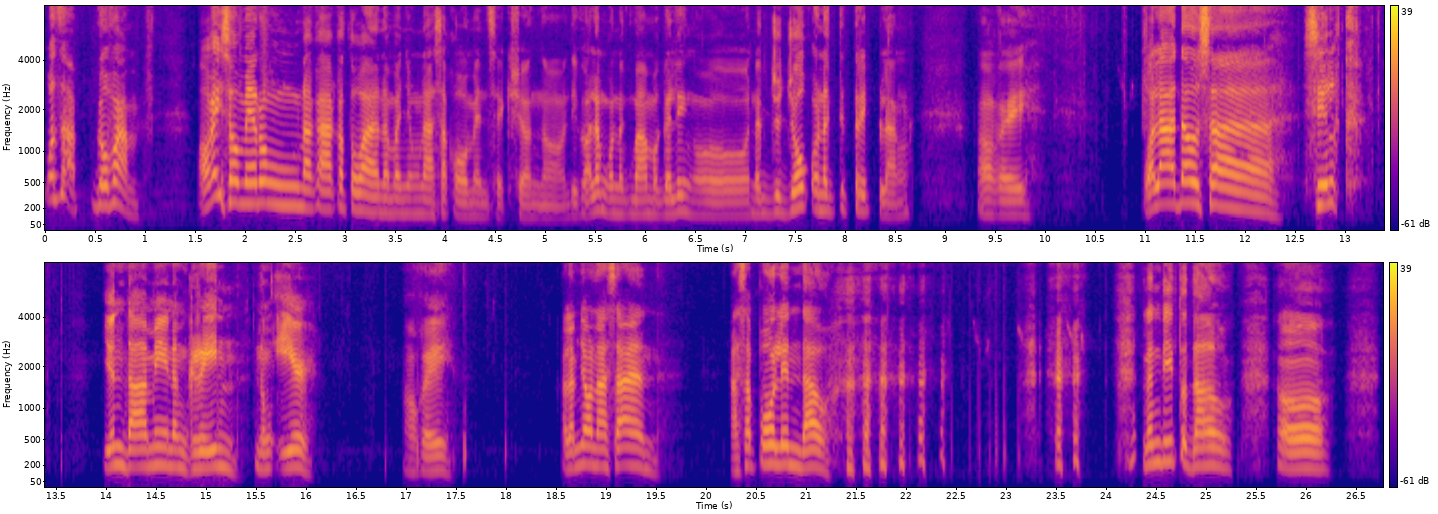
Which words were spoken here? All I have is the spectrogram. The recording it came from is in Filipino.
What's up? Go fam! Okay, so merong nakakatuwa naman yung nasa comment section, no? Hindi ko alam kung nagmamagaling o nagjo-joke o nagtitrip lang. Okay. Wala daw sa silk yung dami ng grain ng ear. Okay. Alam niyo kung nasaan? Nasa pollen daw. Nandito daw. Oo.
